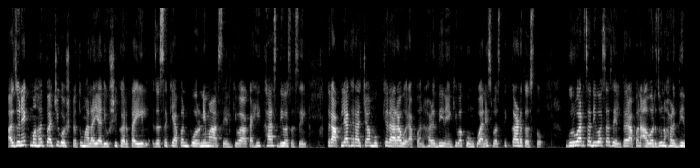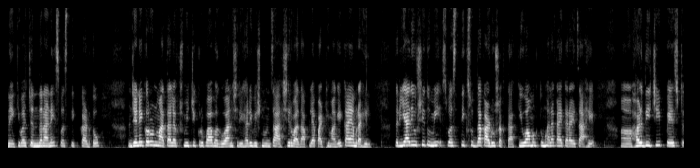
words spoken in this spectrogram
अजून एक महत्त्वाची गोष्ट तुम्हाला या दिवशी करता येईल. जसं की आपण पौर्णिमा असेल किंवा काही खास दिवस असेल तर आपल्या घराच्या मुख्य दारावर आपण हळदीने किंवा कुंकवाने स्वस्तिक काढत असतो. गुरुवारचा दिवस असेल तर आपण आवर्जून हळदीने किंवा चंदनाने स्वस्तिक काढतो. जेणेकरून माता लक्ष्मीची कृपा भगवान श्रीहरी विष्णूंचा आशीर्वाद आपल्या पाठीमागे कायम राहील. तर या दिवशी तुम्ही स्वस्तिकसुद्धा काढू शकता किंवा मग तुम्हाला काय करायचं आहे हळदीची पेस्ट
